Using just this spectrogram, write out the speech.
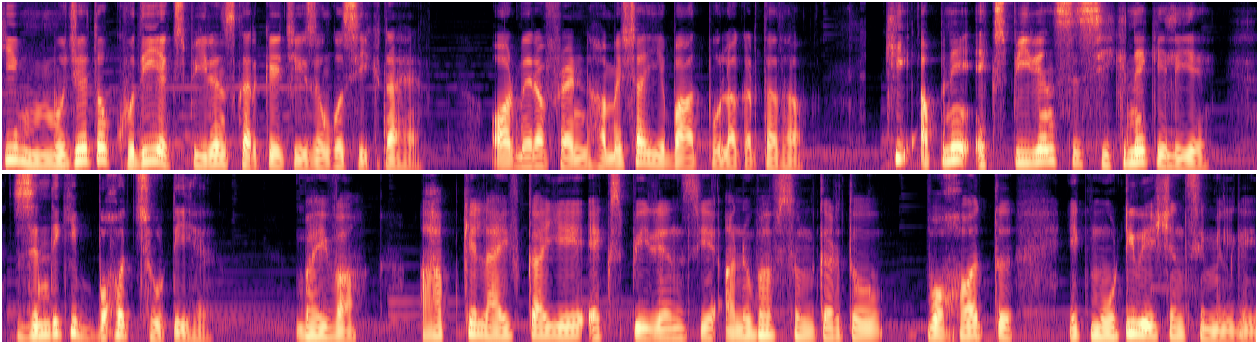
कि मुझे तो खुद ही एक्सपीरियंस करके चीज़ों को सीखना है। और मेरा फ्रेंड हमेशा ये बात बोला करता था कि अपने एक्सपीरियंस से सीखने के लिए ज़िंदगी बहुत छोटी है। भाई वाह, आपके लाइफ का ये एक्सपीरियंस ये अनुभव सुनकर तो बहुत एक मोटिवेशन सी मिल गई।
